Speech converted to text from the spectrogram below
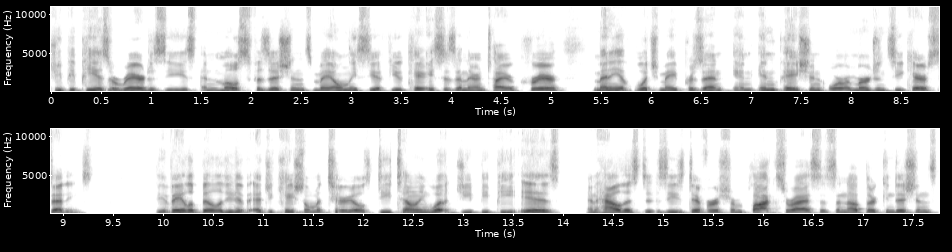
GPP is a rare disease, and most physicians may only see a few cases in their entire career, many of which may present in inpatient or emergency care settings. The availability of educational materials detailing what GPP is and how this disease differs from plaque psoriasis and other conditions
